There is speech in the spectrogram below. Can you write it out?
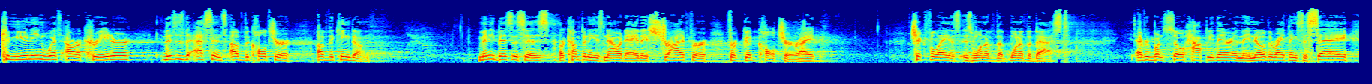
Communing with our creator, this is the essence of the culture of the kingdom. Many businesses or companies nowadays, they strive for, for good culture, right? Chick-fil-A is, is one, of the, one of the best. Everyone's so happy there and they know the right things to say.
